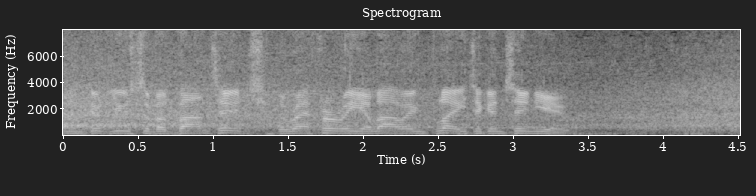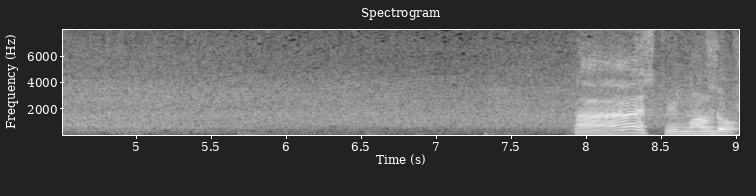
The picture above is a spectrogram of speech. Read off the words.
And good use of advantage. The referee allowing play to continue. Nice, Grimaldo.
